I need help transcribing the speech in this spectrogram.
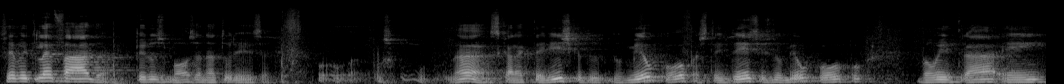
simplesmente levada pelos modos da natureza. Né, as características do, do meu corpo, as tendências do meu corpo vão entrar em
